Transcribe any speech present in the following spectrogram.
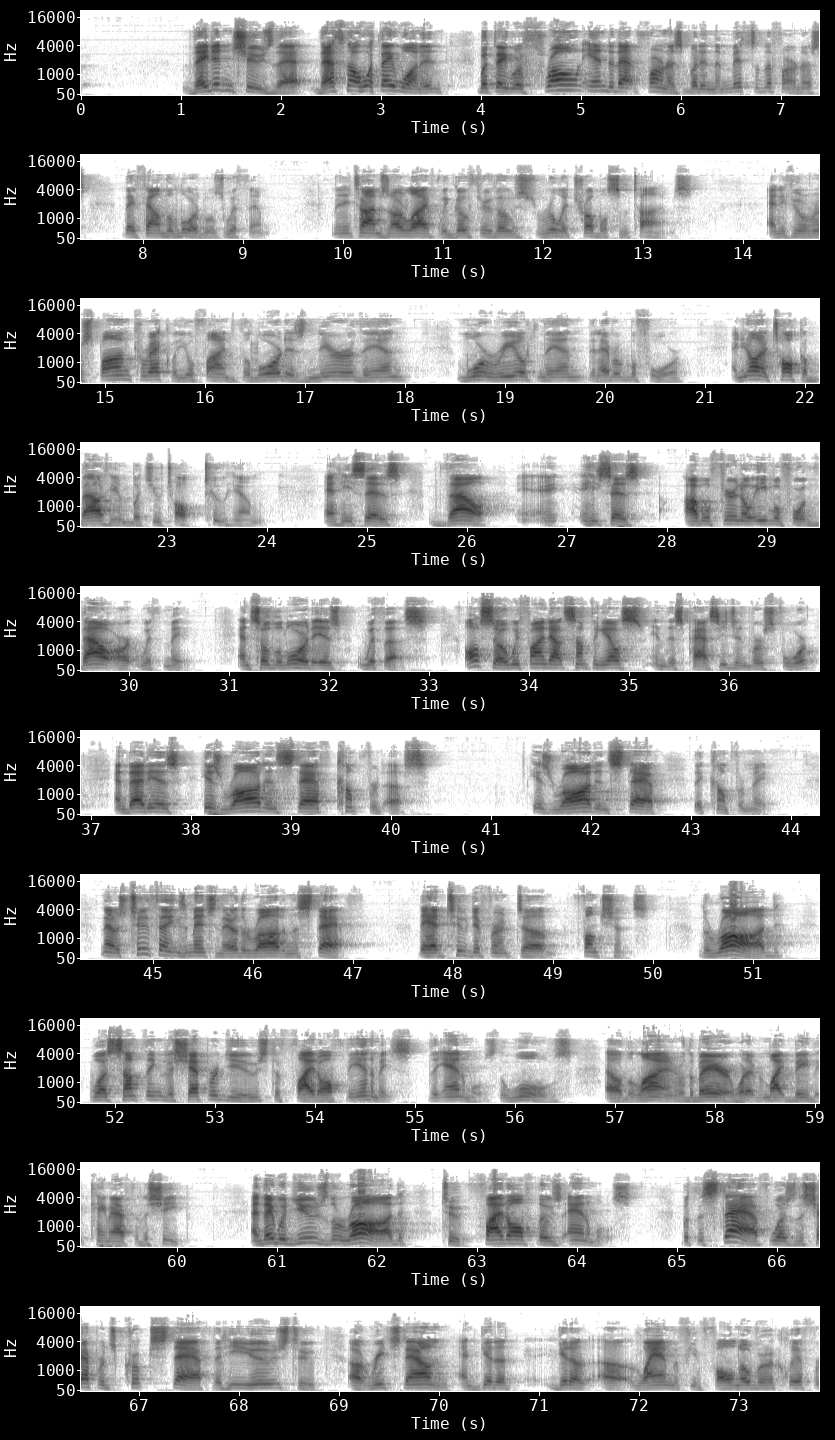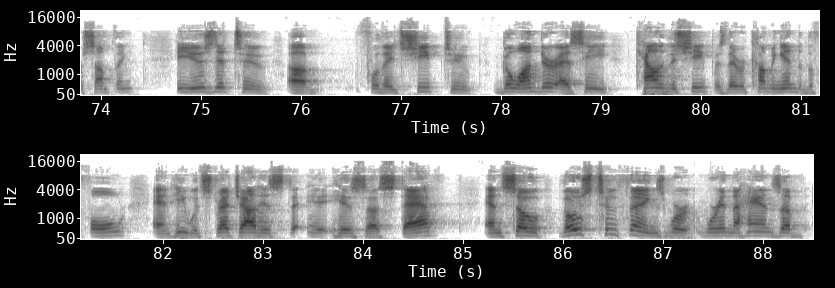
they didn't choose that. That's not what they wanted. But they were thrown into that furnace. But in the midst of the furnace, they found the Lord was with them. Many times in our life, we go through those really troublesome times. And if you'll respond correctly, you'll find that the Lord is nearer then, more real then than ever before. And you don't only talk about Him, but you talk to Him and he says, Thou, he says, I will fear no evil, for thou art with me. And so the Lord is with us. Also, we find out something else in this passage in verse 4, and that is his rod and staff comfort us. His rod and staff, they comfort me. Now, there's two things mentioned there the rod and the staff. They had two different uh, functions. The rod was something the shepherd used to fight off the enemies, the animals, the wolves, uh, the lion or the bear, whatever it might be that came after the sheep. And they would use the rod to fight off those animals. But the staff was the shepherd's crook staff that he used to uh, reach down and, get, a, get a, a, lamb if you'd fallen over a cliff or something. He used it to, uh, for the sheep to go under as he counted the sheep as they were coming into the fold, and he would stretch out his, his uh, staff. And so those two things were, were in the hands of,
